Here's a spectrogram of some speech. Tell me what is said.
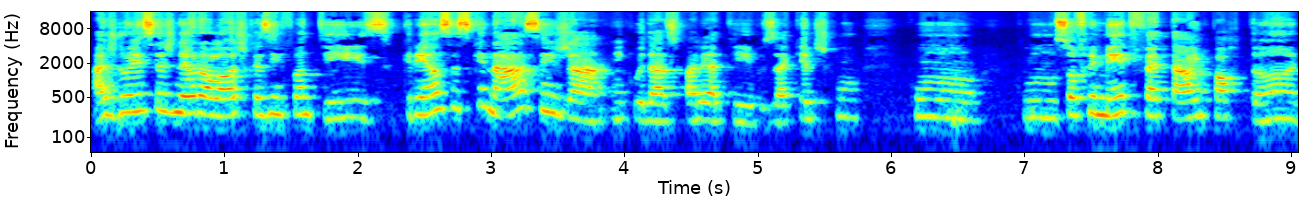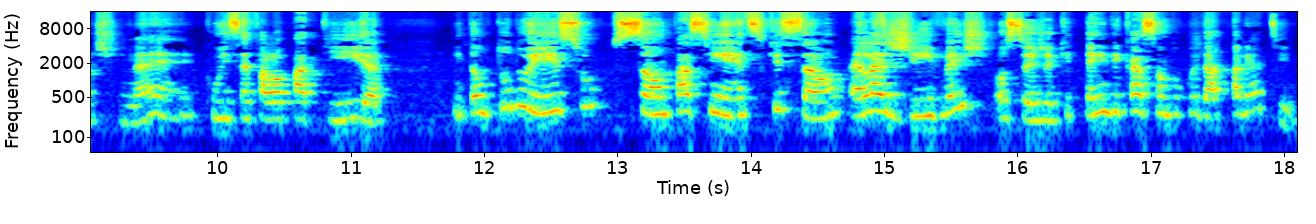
as doenças neurológicas infantis, crianças que nascem já em cuidados paliativos, aqueles com, com, com sofrimento fetal importante, né? com encefalopatia. Então, tudo isso são pacientes que são elegíveis, ou seja, que têm indicação do cuidado paliativo.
